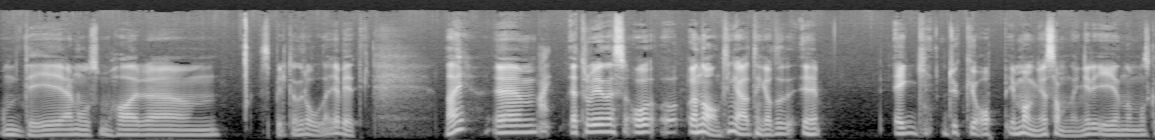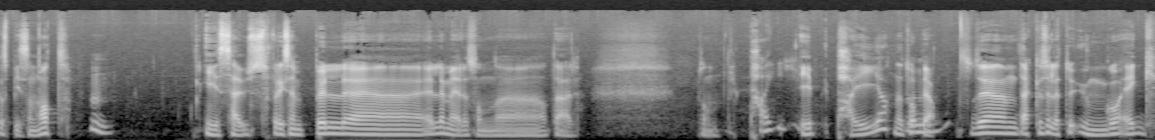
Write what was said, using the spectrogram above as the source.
Om det er noe som har um, spilt en rolle, jeg vet ikke. Nei. Um, Nei. Jeg tror vi nesten, og, og en annen ting er å tenke at eh, egg dukker jo opp i mange sammenhenger i når man skal spise mat. Mm. I saus, for eksempel, eh, eller mer sånn eh, at det er sånn Pai. i pai, ja. Nettopp, ja. Så det, det er ikke så lett å unngå egg.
